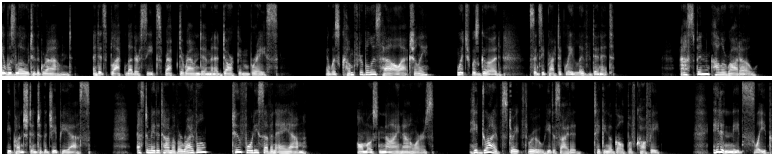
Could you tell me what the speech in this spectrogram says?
It was low to the ground, and its black leather seats wrapped around him in a dark embrace. It was comfortable as hell, actually, which was good, since he practically lived in it. Aspen, Colorado, he punched into the GPS. Estimated time of arrival 2:47 a.m. Almost 9 hours. He'd drive straight through, he decided, taking a gulp of coffee. He didn't need sleep.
